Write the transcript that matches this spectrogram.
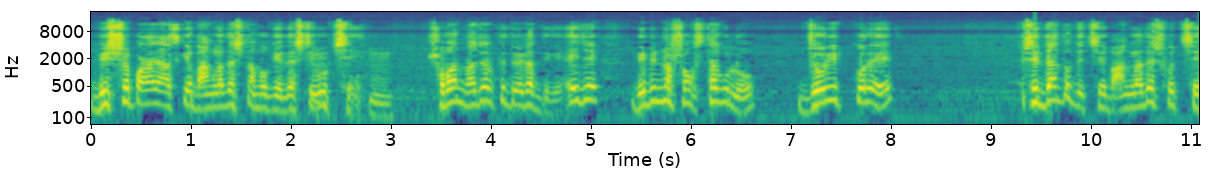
বিশ্ব পাড়ায় আজকে বাংলাদেশ নামক এই দেশটি উঠছে সবার নজর কিন্তু এটার দিকে। এই যে বিভিন্ন সংস্থাগুলো জরিপ করে সিদ্ধান্ত দিচ্ছে বাংলাদেশ হচ্ছে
